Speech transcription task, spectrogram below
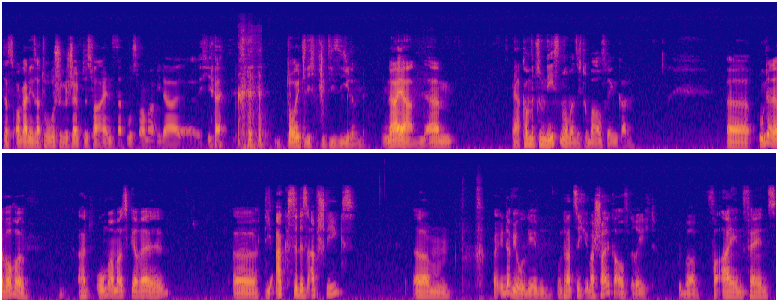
das organisatorische Geschäft des Vereins, das muss man mal wieder äh, hier deutlich kritisieren. Naja, ähm, ja, kommen wir zum nächsten, wo man sich drüber aufregen kann. Äh, unter der Woche hat Oma Mascarell äh, die Achse des Abstiegs ähm, ein Interview gegeben und hat sich über Schalke aufgeregt. Über Verein, Fans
